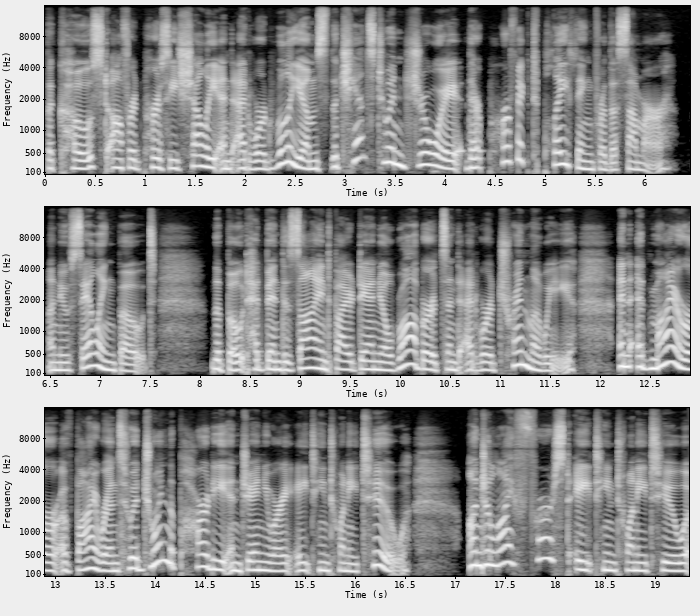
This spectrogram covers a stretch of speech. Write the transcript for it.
The coast offered Percy Shelley and Edward Williams the chance to enjoy their perfect plaything for the summer a new sailing boat. The boat had been designed by Daniel Roberts and Edward Trelawny, an admirer of Byron's who had joined the party in January 1822. On July 1, 1822,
